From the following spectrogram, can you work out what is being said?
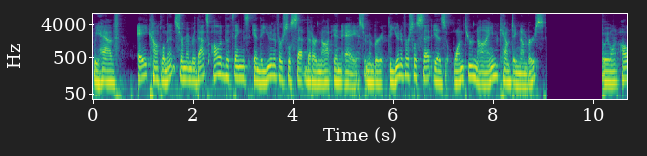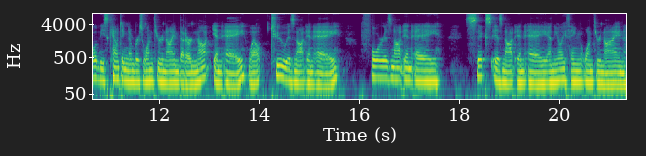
we have A complement. So remember, that's all of the things in the universal set that are not in A. So remember, the universal set is 1 through 9 counting numbers. So we want all of these counting numbers 1 through 9 that are not in A. Well, 2 is not in A, 4 is not in A, 6 is not in A, and the only thing 1 through 9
